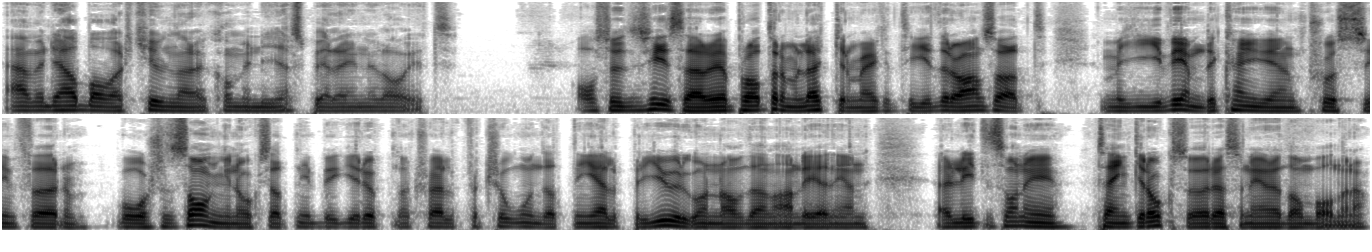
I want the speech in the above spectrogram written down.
äh, men det har bara varit kul när det kommer nya spelare in i laget. Avslutningsvis här, jag pratade med Läckermäki tidigare och han sa att med JVM, det kan ju ge en skjuts inför vårsäsongen också, att ni bygger upp något självförtroende, att ni hjälper Djurgården av den anledningen. Är det lite så ni tänker också och resonerar i de banorna?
